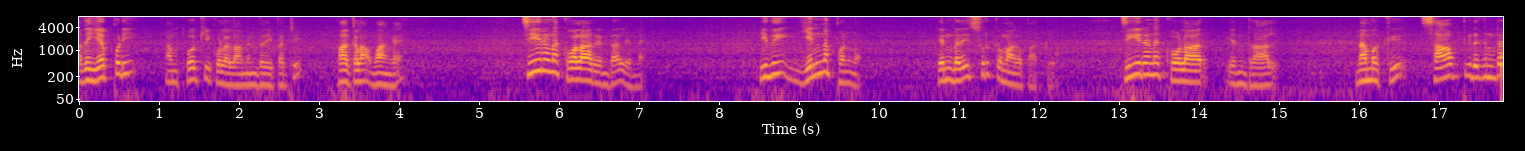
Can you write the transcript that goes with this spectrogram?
அதை எப்படி நாம் போக்கிக் கொள்ளலாம் என்பதை பற்றி பார்க்கலாம். வாங்க. ஜீரண கோளாறு என்றால் என்ன? இது என்ன பண்ணும் என்பதை சுருக்கமாக பார்க்கலாம். ஜீரண கோளாறு என்றால் நமக்கு சாப்பிடுகின்ற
